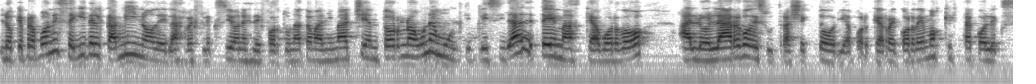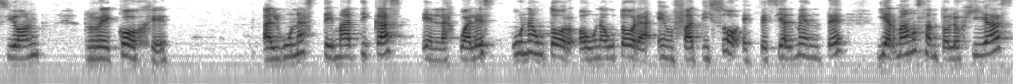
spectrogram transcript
lo que propone es seguir el camino de las reflexiones de Fortunato Manimachi en torno a una multiplicidad de temas que abordó a lo largo de su trayectoria, porque recordemos que esta colección recoge algunas temáticas en las cuales un autor o una autora enfatizó especialmente y armamos antologías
